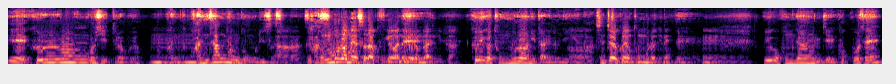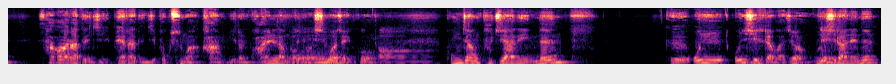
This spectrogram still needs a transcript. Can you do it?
예 그런 것이 있더라고요. 음. 관, 관상용 동물이 있었습니다. 아, 그 사슴. 동물원에서 나 구경하는 네. 그런 거 아닙니까? 그러니까 동물원이다 이런 얘기가 어, 나. 진짜 그냥 동물원이네? 네. 예. 그리고 공장 이제 곳곳에 사과라든지 배라든지 복숭아, 감 이런 과일 나무들이 막 오. 심어져 있고 어, 공장 부지 안에 있는 그 온 온실이라고 하죠. 온실 네. 안에는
